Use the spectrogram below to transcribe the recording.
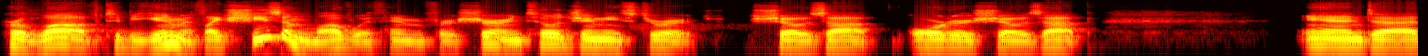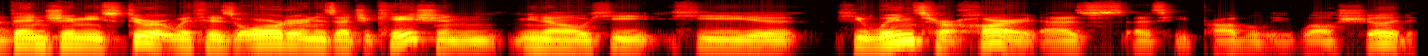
her love to begin with. Like she's in love with him for sure until Jimmy Stewart shows up, Order shows up, and uh, then Jimmy Stewart with his order and his education, you know, he he uh, he wins her heart as as he probably well should.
